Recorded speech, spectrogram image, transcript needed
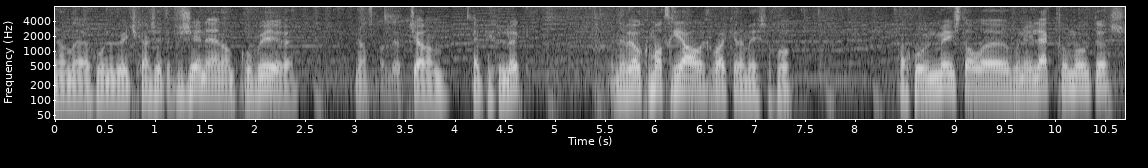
En dan eh, gewoon een beetje gaan zitten verzinnen en dan proberen. En als dat lukt, ja, dan heb je geluk. En in welke materialen gebruik je daar meestal voor? Ja, gewoon meestal eh, gewoon elektromotors.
